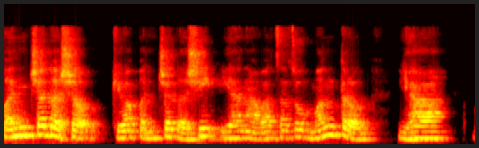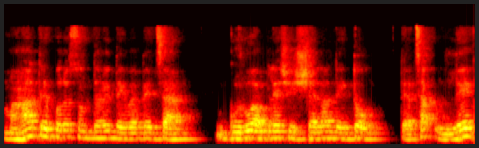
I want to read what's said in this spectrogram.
पंचदश किंवा पंचदशी या नावाचा जो मंत्र ह्या महात्रिपुर सुंदरी देवतेचा गुरु आपल्या शिष्याला देतो त्याचा उल्लेख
